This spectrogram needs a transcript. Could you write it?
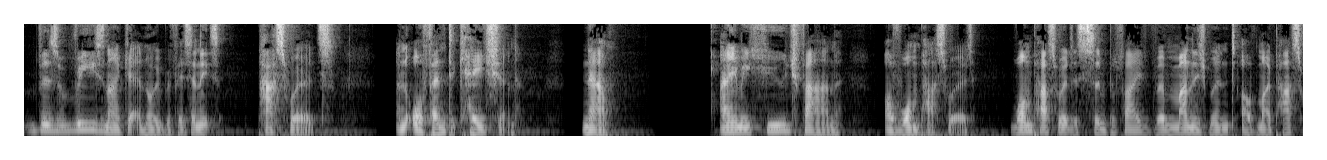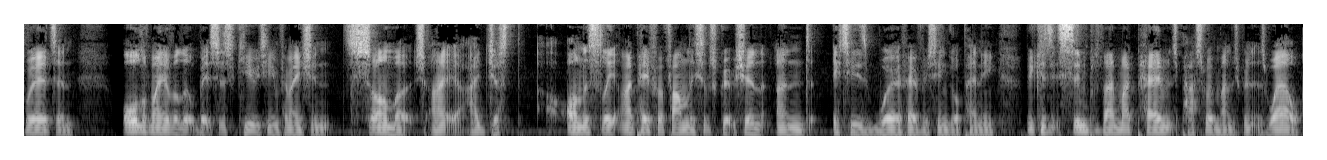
there's a reason I get annoyed with this, and it's passwords and authentication. Now, I am a huge fan of 1Password. One Password has simplified the management of my passwords and all of my other little bits of security information so much. I I just honestly I pay for a family subscription and it is worth every single penny because it's simplified my parents' password management as well.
